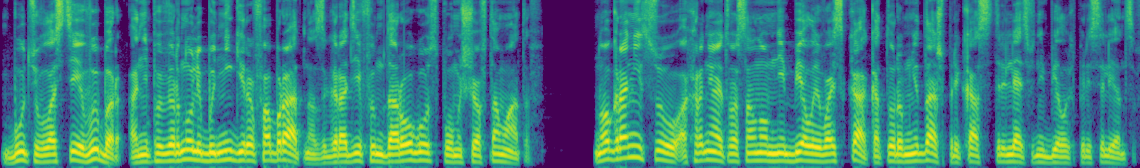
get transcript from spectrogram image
Будь у властей выбор, они повернули бы нигеров обратно, загородив им дорогу с помощью автоматов. Но границу охраняют в основном не белые войска, которым не дашь приказ стрелять в небелых переселенцев.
